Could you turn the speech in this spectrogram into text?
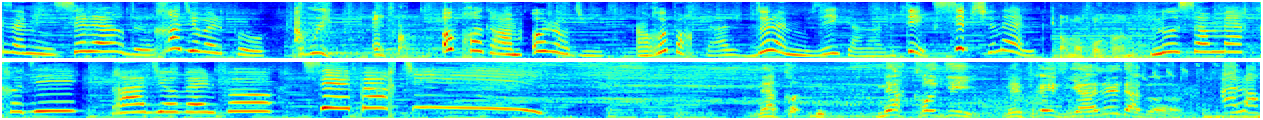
les amis, c'est l'heure de Radio Valpo. Ah oui, enfin Au programme aujourd'hui, un reportage de la musique et un invité exceptionnel. Charmant programme. Nous sommes mercredi, Radio Valpo, c'est parti Mercredi, mercredi mais préviens-les d'abord Alors,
